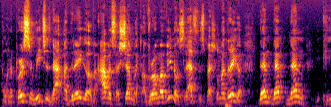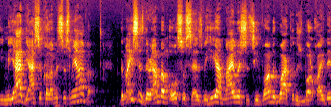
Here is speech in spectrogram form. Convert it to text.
And when a person reaches that madrega of Avas Hashem, like Avram Avinu, so that's the special madrega, then then then he miyad yasa kol miyava. The Mises, the Rambam also says, "V'hi amayla shetzivonu ba'akodesh baruch ha'idei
